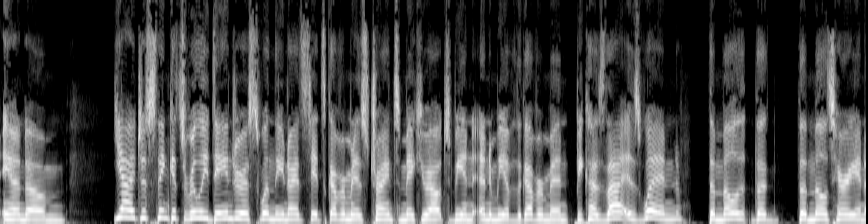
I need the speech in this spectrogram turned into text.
And um, yeah, I just think it's really dangerous when the United States government is trying to make you out to be an enemy of the government because that is when the mil- the the military and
